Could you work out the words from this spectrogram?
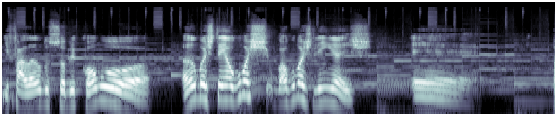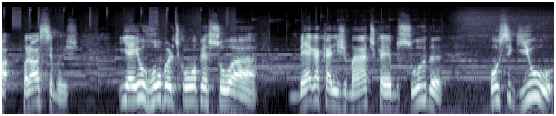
e falando sobre como ambas têm algumas, algumas linhas é, próximas. E aí o Hubert, como uma pessoa mega carismática e absurda, conseguiu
